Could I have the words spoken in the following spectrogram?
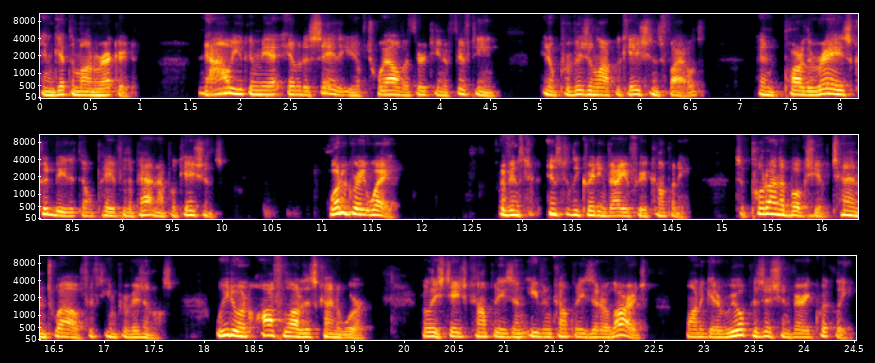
and get them on record. Now you can be able to say that you have 12 or 13 or 15, you know, provisional applications filed. And part of the raise could be that they'll pay for the patent applications. What a great way of inst- instantly creating value for your company. To put on the books, you have 10, 12, 15 provisionals. We do an awful lot of this kind of work. Early stage companies and even companies that are large want to get a real position very quickly.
